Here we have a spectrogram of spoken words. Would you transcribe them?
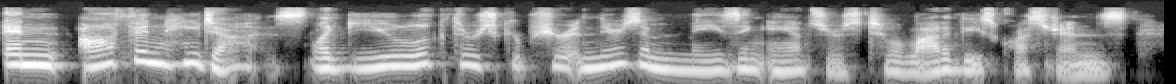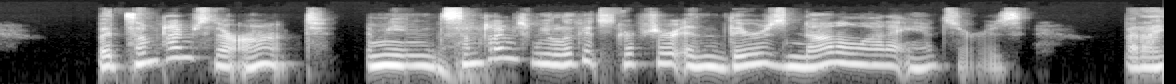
And often he does. Like you look through scripture and there's amazing answers to a lot of these questions, but sometimes there aren't. I mean, sometimes we look at scripture and there's not a lot of answers. But I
